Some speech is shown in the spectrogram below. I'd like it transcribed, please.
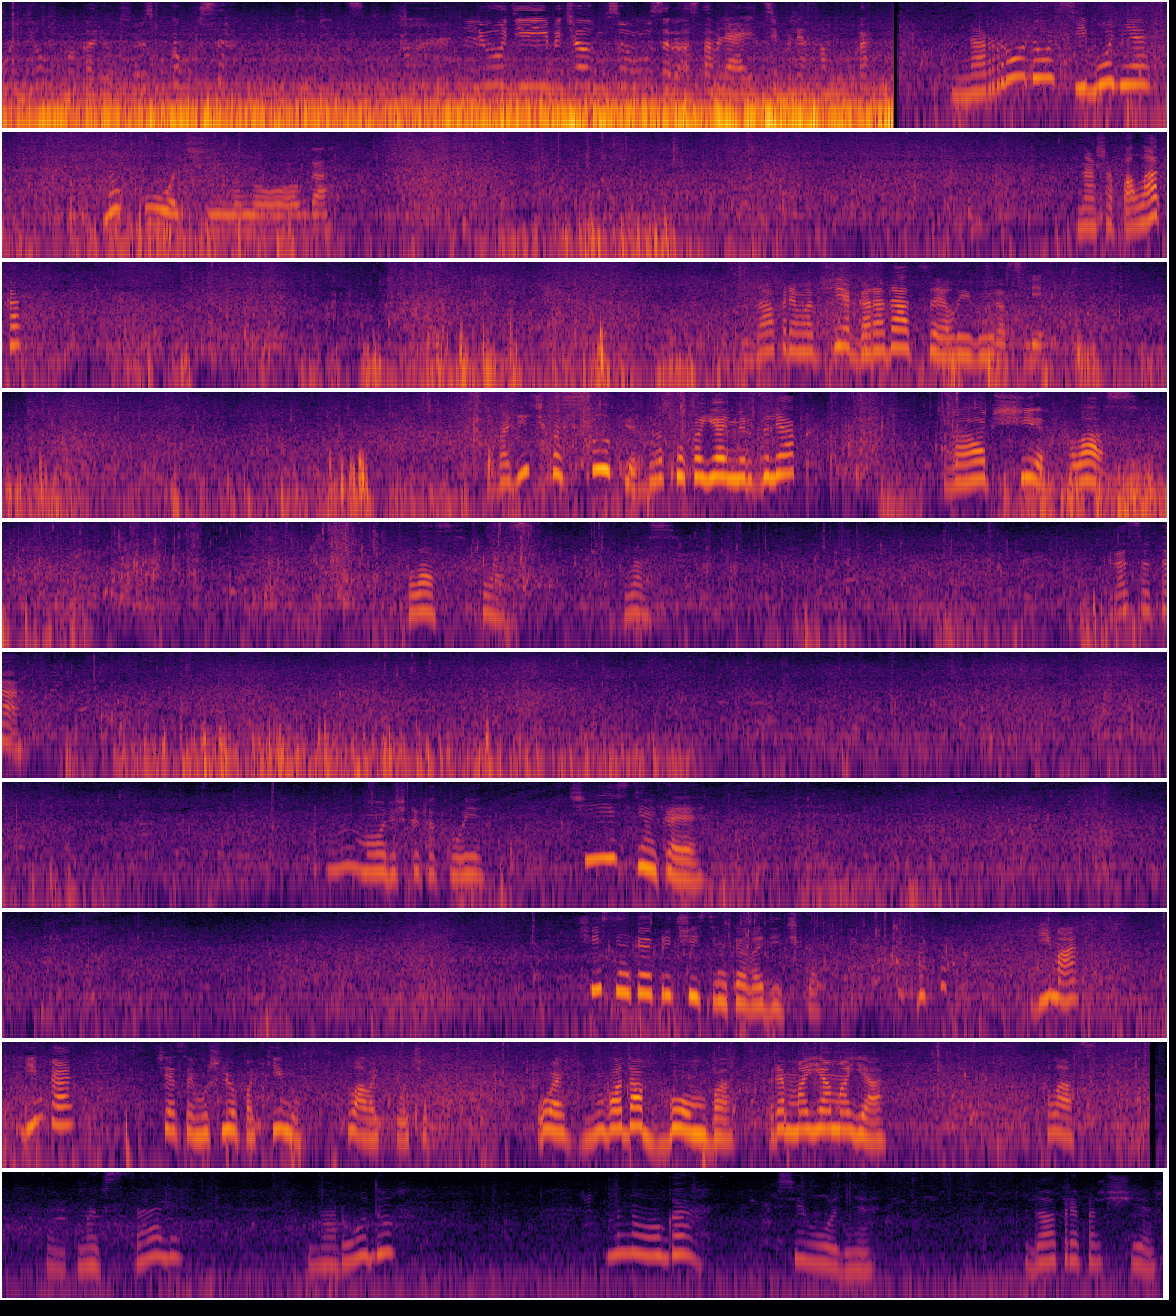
Ой, ёлки макарёк, смотри, сколько мусора. Пипец. Люди, вы что свой мусор оставляете, бляха-муха? Народу сегодня, ну, очень много. Наша палатка. Сюда прям вообще города целые выросли. Водичка супер. Насколько я мерзляк. Вообще класс. Класс, класс, класс. Красота. Морешко какое. Чистенькое. Чистенькая, причистенькая водичка. Бима, Бимка. Сейчас я ему шлепок кину. Плавать хочет. Ой, ну вода бомба. Прям моя-моя. Класс. Так, мы встали. Народу много сегодня. Туда прям вообще.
